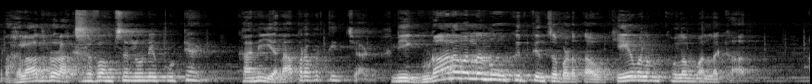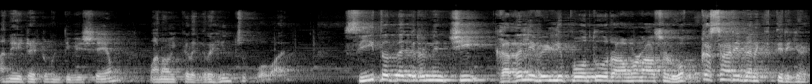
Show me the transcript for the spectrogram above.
ప్రహ్లాదుడు రాక్షస వంశంలోనే పుట్టాడు కానీ ఎలా ప్రవర్తించాడు? నీ గుణాల వల్ల నువ్వు కీర్తించబడతావు కేవలం కులం వల్ల కాదు. అనేటటువంటి విషయం మనం ఇక్కడ గ్రహించుకోవాలి. సీత దగ్గర నుంచి కదలి వెళ్ళిపోతూ రావణాసుడు ఒక్కసారి వెనక్కి తిరిగాడు.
